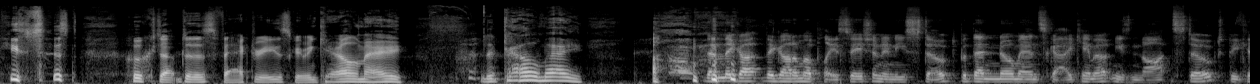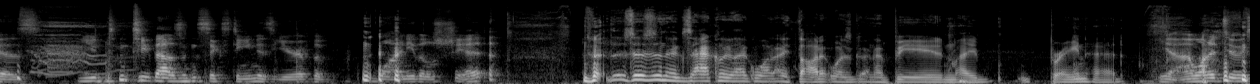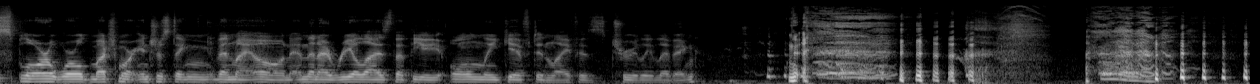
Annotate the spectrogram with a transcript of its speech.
He's just hooked up to this factory, screaming, "Kill me! The kill me!" then they got they got him a PlayStation and he's stoked, but then No Man's Sky came out and he's not stoked because you 2016 is year of the whiny little shit. this isn't exactly like what I thought it was gonna be in my brain head. Yeah, I wanted to explore a world much more interesting than my own, and then I realized that the only gift in life is truly living.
